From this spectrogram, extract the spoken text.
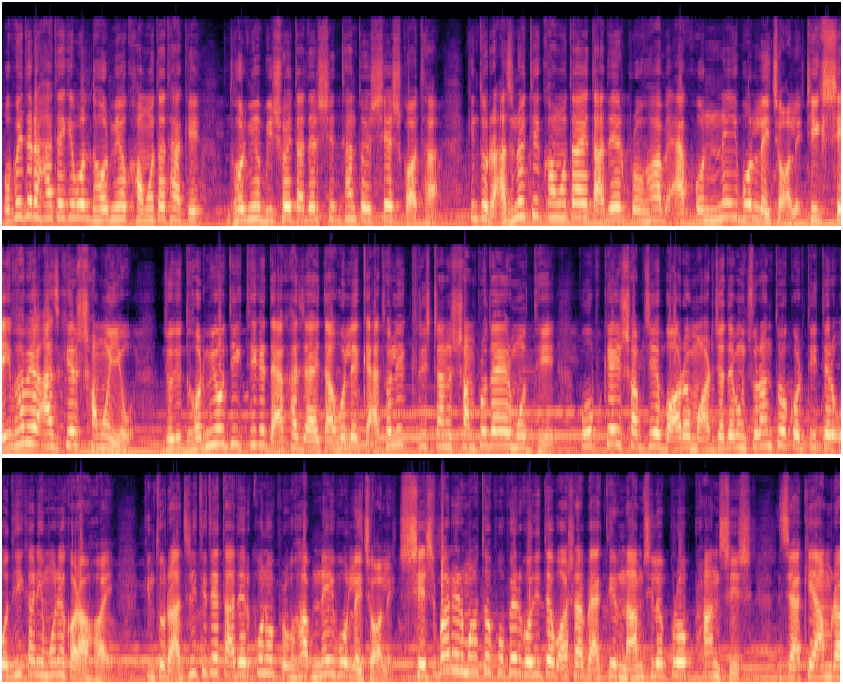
পোপেদের হাতে কেবল ধর্মীয় ক্ষমতা থাকে, ধর্মীয় বিষয়ে তাদের সিদ্ধান্ত শেষ কথা। কিন্তু রাজনৈতিক ক্ষমতায় তাদের প্রভাব এখন নেই বললেই চলে। ঠিক সেইভাবে আজকের সময়েও, যদি ধর্মীয় দিক থেকে দেখা যায়, তাহলে ক্যাথলিক খ্রিস্টান সম্প্রদায়ের মধ্যে পোপকেই সবচেয়ে বড় মর্যাদা এবং চূড়ান্ত কর্তৃত্বের অধিকারী মনে করা হয়, কিন্তু রাজনীতিতে তাদের কোনো প্রভাব নেই বললেই চলে। শেষবারের মতো পোপের গদিতে বসা ব্যক্তির নাম ছিল প্রোপ ফ্রান্সিস, যাকে আমরা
